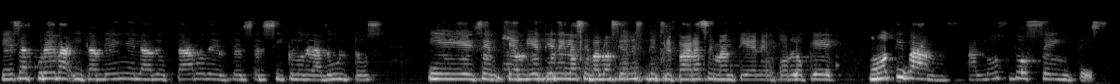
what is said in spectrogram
Esas pruebas y también la de octavo del tercer ciclo de adultos y también tienen las evaluaciones de prepara se mantienen, por lo que motivamos a los docentes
